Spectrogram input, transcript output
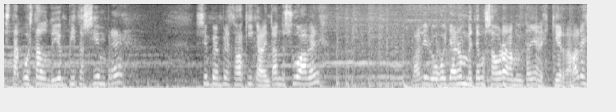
esta cuesta donde yo empiezo siempre, siempre empiezo aquí calentando suave, ¿vale? Y luego ya nos metemos ahora a la montaña a la izquierda, ¿vale?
